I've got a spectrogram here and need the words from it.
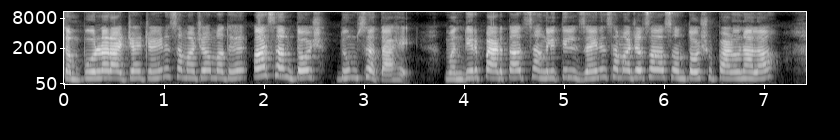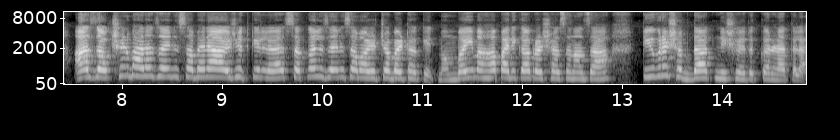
संपूर्ण राज्यात जैन समाजामध्ये असंतोष धुमसत आहे. मंदिर पाडताच सांगलीतील जैन समाजाचा असंतोष पाळून आला. आज दक्षिण भारत जैन सभेने आयोजित केलेल्या सकल जैन समाजाच्या बैठकीत मुंबई महापालिका प्रशासनाचा तीव्र शब्दात निषेध करण्यात आला.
